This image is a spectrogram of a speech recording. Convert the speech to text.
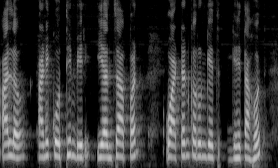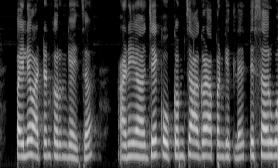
आलं आणि कोथिंबीर यांचं आपण वाटण करून घेत घेत आहोत. पहिले वाटण करून घ्यायचं आणि जे कोकमचं आगळ आपण घेतलं आहे ते सर्व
